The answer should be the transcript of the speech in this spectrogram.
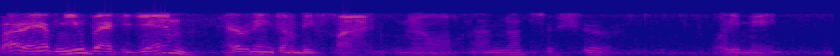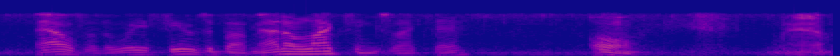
But having you back again, everything's going to be fine from now. I'm not so sure. What do you mean? Alva, the way he feels about me, I don't like things like that. Oh. Well,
